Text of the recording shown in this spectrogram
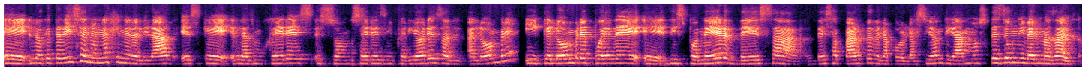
eh, lo que te dice en una generalidad es que las mujeres son seres inferiores al, al hombre y que el hombre puede eh, disponer de esa, de esa parte de la población, digamos, desde un nivel más alto,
